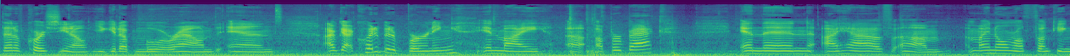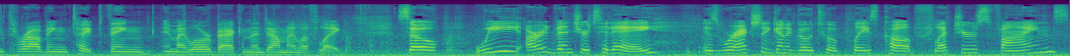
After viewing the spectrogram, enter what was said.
then of course, you know, you get up and move around and I've got quite a bit of burning in my uh, upper back. And then I have um, my normal thunking, throbbing type thing in my lower back and then down my left leg. So, we, our adventure today is we're actually going to go to a place called Fletcher's Finds.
